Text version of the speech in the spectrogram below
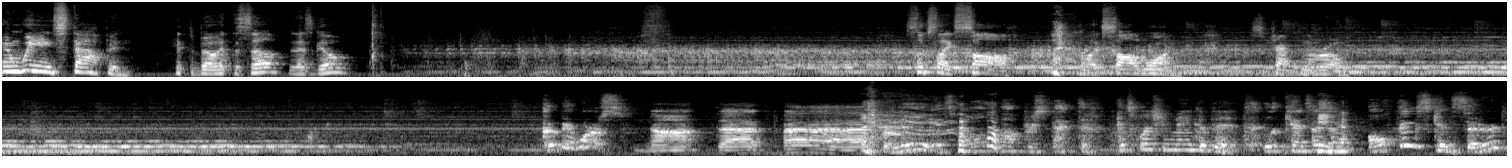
and we ain't stopping. Hit the bell, hit the sub. Let's go. This looks like Saw, like Saw 1. He's trapped in the room. Could be worse. Not that bad. For me, it's all about perspective. it's what you make of it. Look, can I tell you something? All things considered,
